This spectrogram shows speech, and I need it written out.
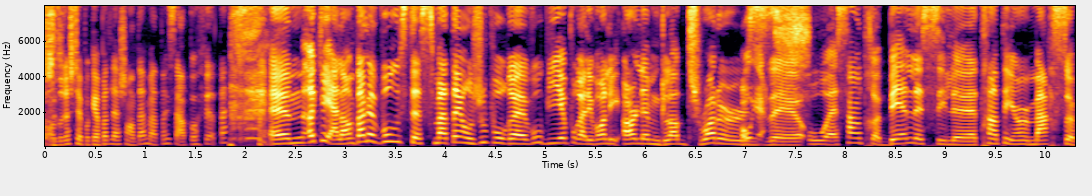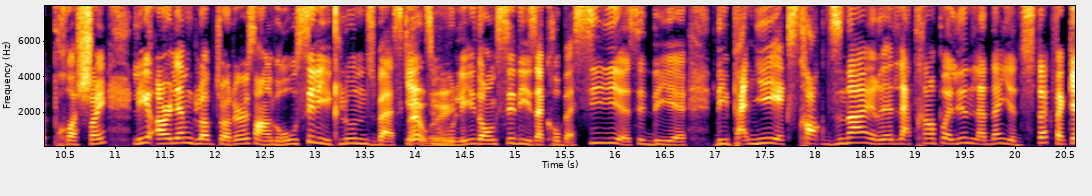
On dirait que j'étais pas capable de la chanter matin, ça n'a pas fait. hein? Euh, OK, alors dans le boost, ce matin, on joue pour euh, vos billets pour aller voir les Harlem Globetrotters Oh, yes! euh, au Centre Bell. C'est le 31 mars prochain. Les Harlem Globetrotters, en gros, c'est les clowns du basket, Ben si oui. vous voulez. Donc, c'est des acrobaties, c'est des, des paniers extraordinaires, il y a de la trampoline là-dedans, il y a du stock. Fait que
